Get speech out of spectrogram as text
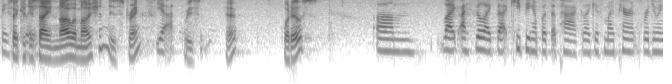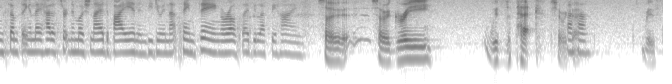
Basically. so could you say no emotion is strength? Yeah. We, yeah. What else? Um, like I feel like that keeping up with the pack. Like if my parents were doing something and they had a certain emotion, I had to buy in and be doing that same thing, or else I'd be left behind. So so agree with the pack, shall we Uh go? With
